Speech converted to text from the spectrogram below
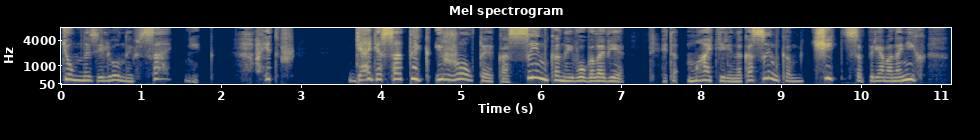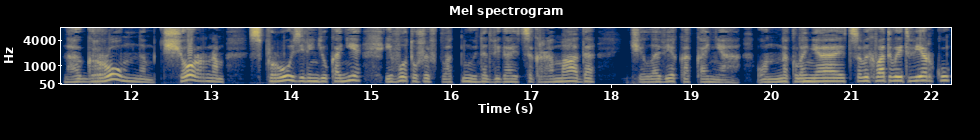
темно-зеленый всадник. А это ж дядя Садык и желтая косынка на его голове. Это материна косынка мчится прямо на них на огромном черном с прозеленью коне, и вот уже вплотную надвигается громада человека-коня. Он наклоняется, выхватывает Верку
